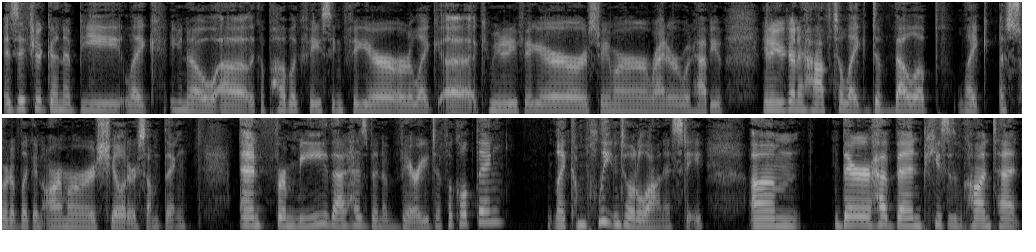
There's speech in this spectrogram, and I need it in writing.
is if you're gonna be like you know uh, like a public facing figure or like a community figure or a streamer or writer or what have you, you know you're gonna have to like develop like a sort of like an armor or a shield or something. And for me, that has been a very difficult thing, like complete and total honesty. Um, there have been pieces of content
